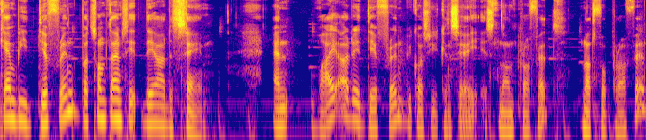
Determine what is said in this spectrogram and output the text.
can be different, but sometimes it, they are the same. And why are they different? Because you can say it's non-profit, not for profit.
